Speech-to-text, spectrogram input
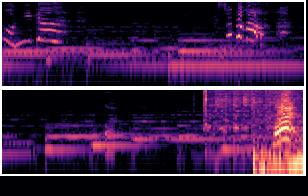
お鬼だ。外だ。おい。おい。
